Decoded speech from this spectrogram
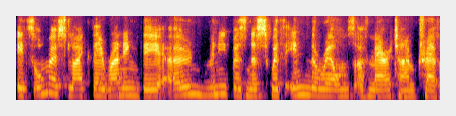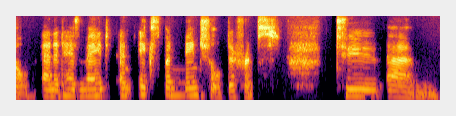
it's almost like they're running their own mini business within the realms of maritime travel. And it has made an exponential difference to um,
